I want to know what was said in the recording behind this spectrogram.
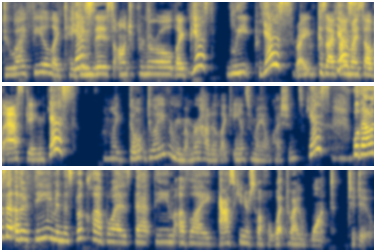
do I feel like taking Yes. this entrepreneurial like yes, leap? yes, Right? Because I Yes. find myself asking, yes. I'm like, don't do I even remember how to like answer my own questions? Yes. Well, that was the other theme in this book club was that theme of like asking yourself, well, what do I want to do?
